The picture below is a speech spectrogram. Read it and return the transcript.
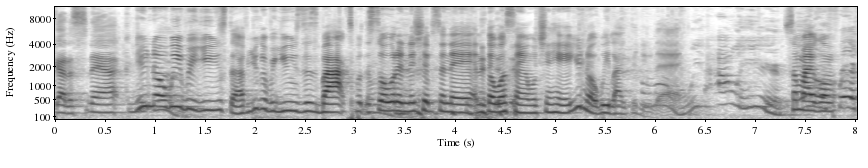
Innovate. sandwich. Got a snack. You know we reuse stuff. You can reuse this box, put the soda and the chips in there, and throw a sandwich in here. You know we like to do that. We out here. Somebody going fresh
